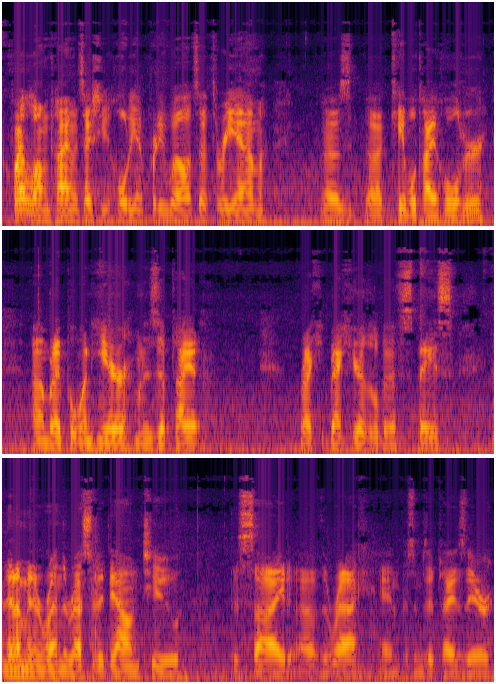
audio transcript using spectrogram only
quite a long time. It's actually holding up pretty well. It's a 3M uh, uh, cable tie holder, um, but I put one here. I'm gonna zip tie it back, back here, a little bit of space. And then I'm gonna run the rest of it down to the side of the rack and put some zip ties there.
